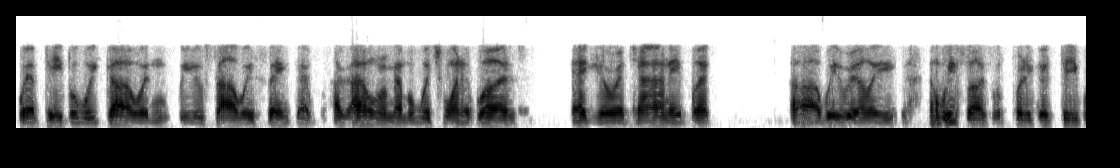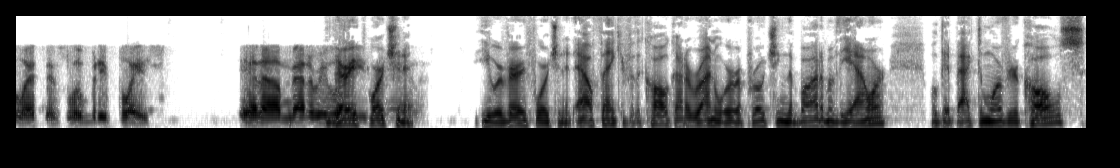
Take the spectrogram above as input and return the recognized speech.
where people would go, and we used to always think that I, I don't remember which one it was, Edgar or Johnny, but uh, we really we saw some pretty good people at this little bitty place in uh, Metairie. Very Louisiana. fortunate. You were very fortunate. Al, thank you for the call. Got to run. We're approaching the bottom of the hour. We'll get back to more of your calls.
